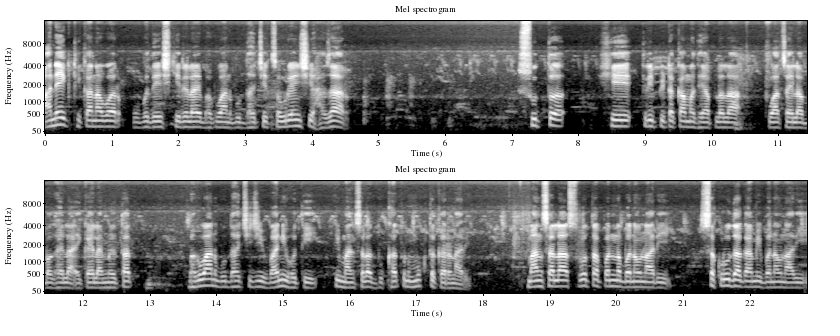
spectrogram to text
अनेक ठिकाणावर उपदेश केलेला आहे. भगवान बुद्धाचे चौऱ्याऐंशी हजार सुत्त हे त्रिपिटकामध्ये आपल्याला वाचायला बघायला ऐकायला मिळतात. भगवान बुद्धाची जी वाणी होती ती माणसाला दुःखातून मुक्त करणारी माणसाला श्रोतापन्न बनवणारी सकृदागामी बनवणारी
